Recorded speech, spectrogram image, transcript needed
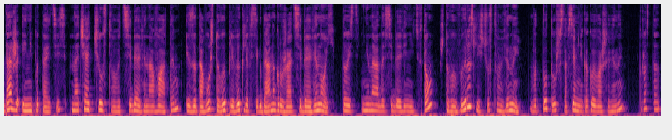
Даже и не пытайтесь начать чувствовать себя виноватым из-за того, что вы привыкли всегда нагружать себя виной. То есть не надо себя винить в том, что вы выросли с чувством вины. Вот тут уж совсем никакой вашей вины. Просто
